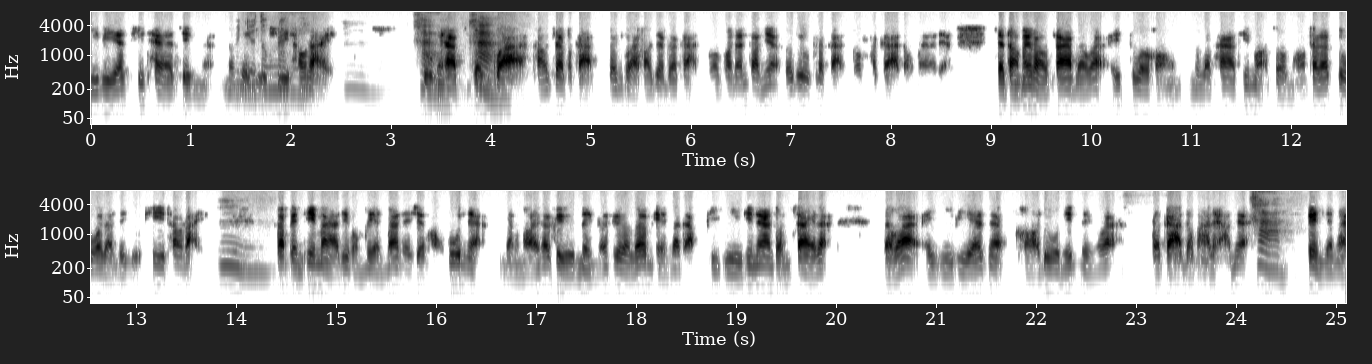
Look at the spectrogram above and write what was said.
EPS ที่แท้จริงอะมันจะอยู่ที่เท่าไหร่ ถูกไหมครับจนกว่าเขาจะประกาศจนกว่าเขาจะประกาศเพราะนั้นตอนนี้เราดูประกาศก็ประกาศออกมาเนี่ย จะทำให้เราทราบแล้วว่าไอ้ตัวของมูลค่าที่เหมาะสมของแต่ละตัวจะอยู่ที่เท่าไหร่ก็เป็นที่มาที่ผมเรียนว่าในเชิงของหุ้นเนี่ย อย่างน้อยก็คือหนึ่งก็คือเราเริ่มเห็นระดับ PE ที่น่าสนใจแล้วแต่ว่าไอ้ EPS เนี่ยขอดูนิดนึงว่าประกาศออกมาแล้วเนี่ย เป็นยังไง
